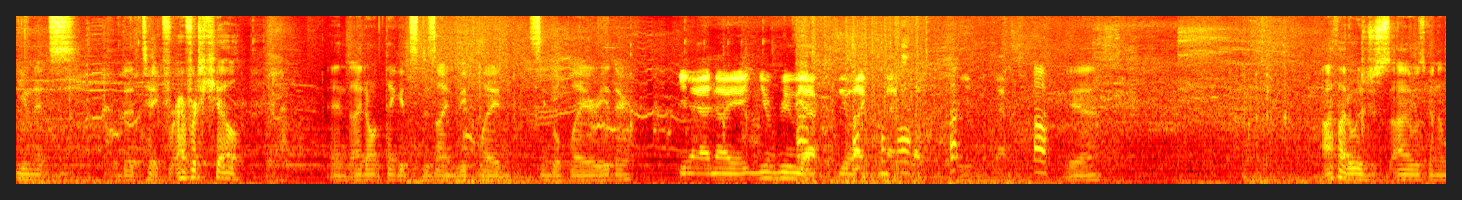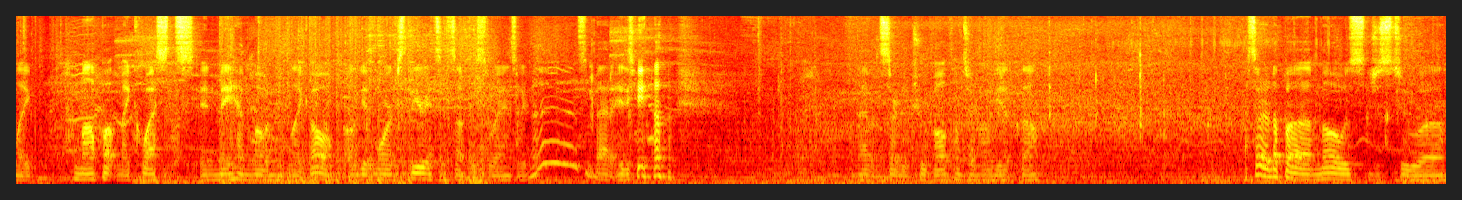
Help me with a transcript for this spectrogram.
units that take forever to kill, and I don't think it's designed to be played single player either. Yeah, no, you, you really have to be like next level. to beat them. Oh, Yeah. I thought it was just I was gonna like mop up my quests in mayhem mode and like, oh, I'll get more experience and stuff this way. And it's like, ah, that's a bad idea. I haven't started True Vault Hunter mode yet though. I started up a Moze just to uh,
